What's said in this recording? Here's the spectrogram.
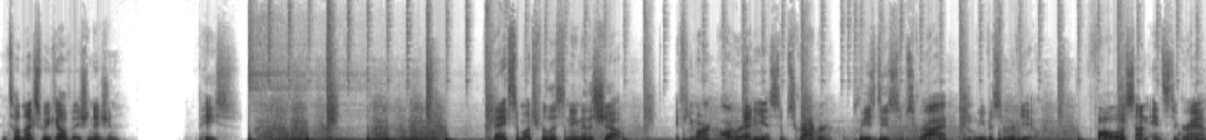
Until next week, Elevation Nation. Peace. Thanks so much for listening to the show. If you aren't already a subscriber, please do subscribe and leave us a review. Follow us on Instagram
